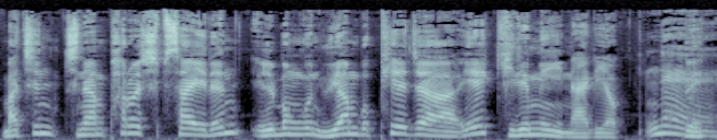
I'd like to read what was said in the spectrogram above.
마침 지난 8월 14일은 일본군 위안부 피해자의 기름의 날이었고 네.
